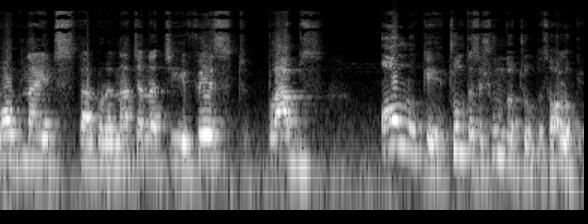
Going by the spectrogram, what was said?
mob nights তারপরে নাচানাচি ফেস্ট ক্লাবস অল ওকে চলতেছে, সুন্দর চলতেছে অল ওকে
